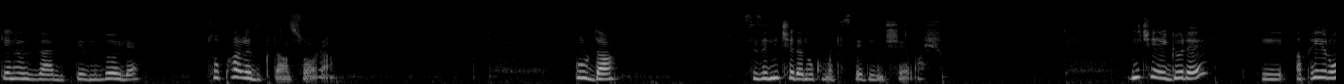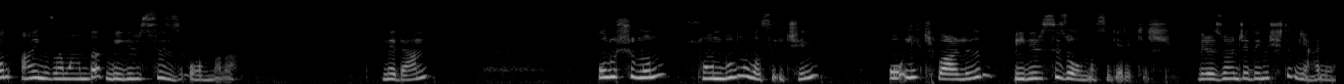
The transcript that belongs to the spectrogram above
genel özelliklerini böyle toparladıktan sonra burada size Nietzsche'den okumak istediğim bir şey var. Nietzsche'ye göre e, apeiron aynı zamanda belirsiz olmalı. Neden? Oluşumun son bulmaması için o ilk varlığın belirsiz olması gerekir. Biraz önce demiştim ya hani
